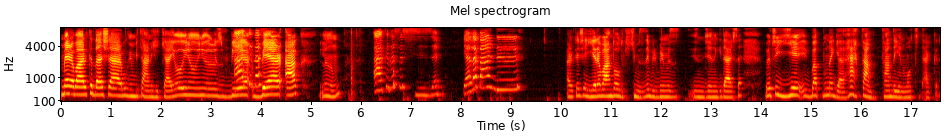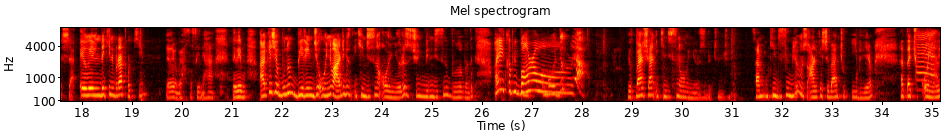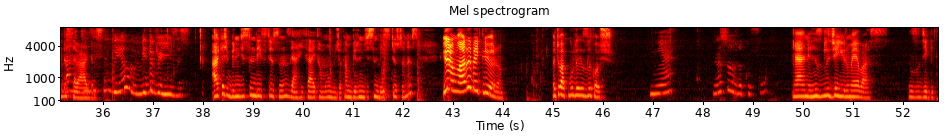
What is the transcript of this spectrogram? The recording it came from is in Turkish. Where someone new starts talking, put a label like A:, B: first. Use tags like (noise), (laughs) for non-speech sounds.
A: Merhaba arkadaşlar. Bugün bir tane hikaye oyunu oynuyoruz. Bear, Bear Aklın.
B: Arkadaşlar size yala bandı.
A: Arkadaşlar yere bandı olduk ikimiz de birbirimizin canı giderse. Böyle ye, bak buna gel. Heh tam. Tam da yanıma oturdu arkadaşlar. El elindekini bırak bakayım. Deverim yoksa seni ha. Deverim. Arkadaşlar bunun birinci oyunu vardı. Biz ikincisini oynuyoruz. Çünkü birincisini bulamadık. Ay kapibara var.
B: Bulduk ya.
A: Yok ben şu an ikincisini oynuyoruz bütüncü. Sen ikincisini biliyor musun? Arkadaşlar ben çok iyi bilirim. Hatta çok oynamayı da
B: Ben
A: severdim.
B: ikincisini biliyor musun? Bir de birincisi.
A: Arkadaşlar birincisini de istiyorsanız yani hikaye tam olmayacak ama birincisini de istiyorsanız yorumlarda bekliyorum. Ötü bak burada hızlı koş.
B: Niye? Nasıl hızlı koşuyor?
A: Yani hızlıca yürümeye bas. Hızlıca git.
